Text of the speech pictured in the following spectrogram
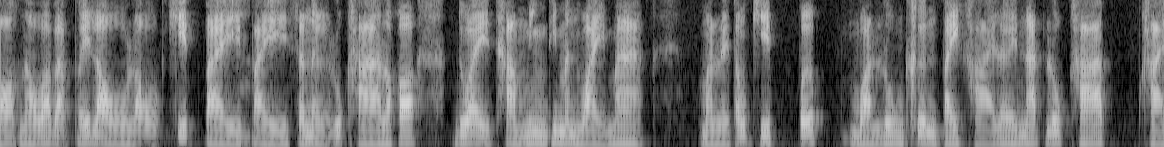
บอกเนาะว่าแบบเฮ้ยเราเราคิดไปไปเสนอลูกค้า แล้วก็ด้วย timing ที่มันไวมาก มันเลยต้องคิดปุ๊บวันรุ่งขึ้นไปขายเลยนัดลูกค้า ขาย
